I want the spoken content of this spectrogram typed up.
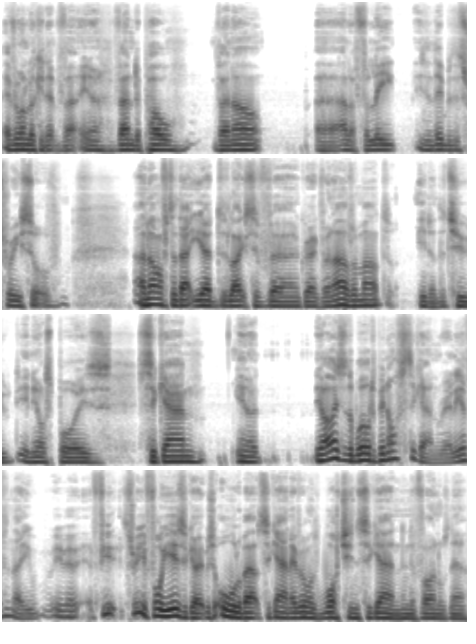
everyone looking at you know Van der Poel, Van Aert, uh, Alaphilippe. You know, they were the three sort of. And after that, you had the likes of uh, Greg Van Avermaet. You know, the two Ineos boys, Sagan. You know, the eyes of the world have been off Sagan, really, haven't they? A few, three or four years ago, it was all about Sagan. Everyone's watching Sagan in the finals now.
